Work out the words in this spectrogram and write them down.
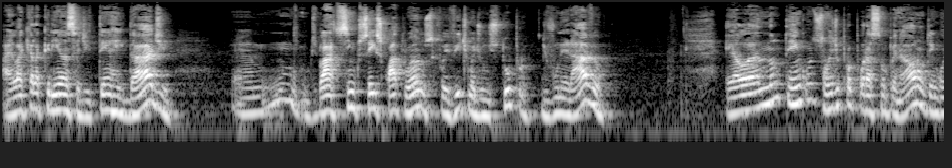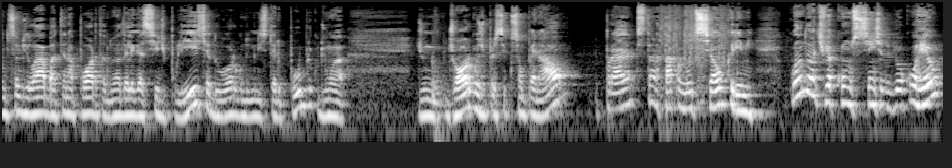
Aí lá aquela criança de tenra idade, é, lá 5, 6, 4 anos, que foi vítima de um estupro de vulnerável, ela não tem condições de propuração penal, não tem condição de ir lá bater na porta de uma delegacia de polícia, do órgão do Ministério Público, de, uma, de, um, de órgãos de persecução penal, para startar, para noticiar o crime. Quando ela tiver consciência do que ocorreu,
